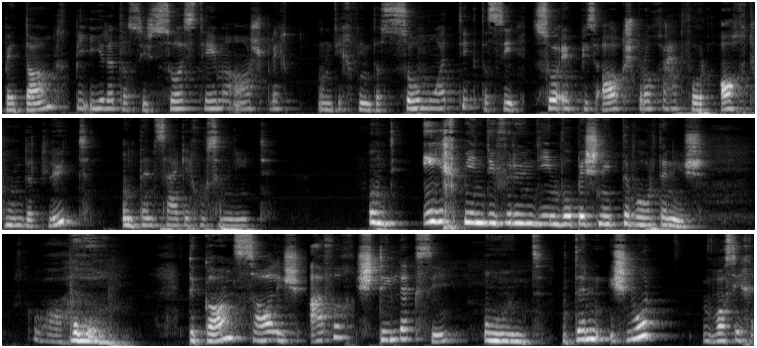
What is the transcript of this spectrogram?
bedankt bei ihr, dass sie so ein Thema anspricht und ich finde das so mutig, dass sie so etwas angesprochen hat vor 800 Leuten. Und dann sage ich aus dem Nichts. Und ich bin die Freundin, die beschnitten worden ist. Wow. Boom. Der ganze Saal war einfach still. Und dann ist nur, was ich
